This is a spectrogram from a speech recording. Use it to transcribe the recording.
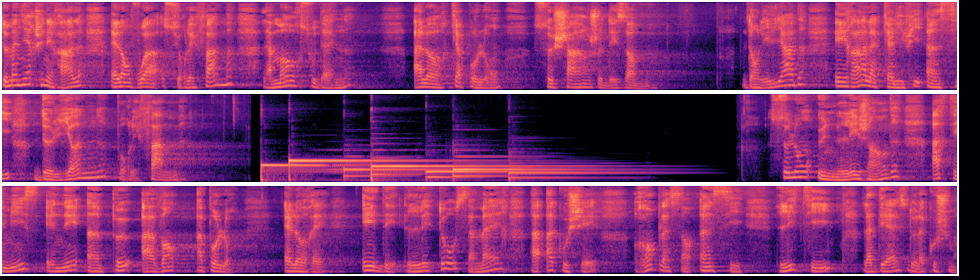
De manière générale, elle envoie sur les femmes la mort soudaine, alors qu'Apollon se charge des hommes. Dans l'Iliade, Héra la qualifie ainsi de lionne pour les femmes. Selon une légende, Artémis est née un peu avant Apollon. Elle aurait aidé Leto, sa mère, à accoucher, remplaçant ainsi Lyti, la déesse de l'accouchement.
